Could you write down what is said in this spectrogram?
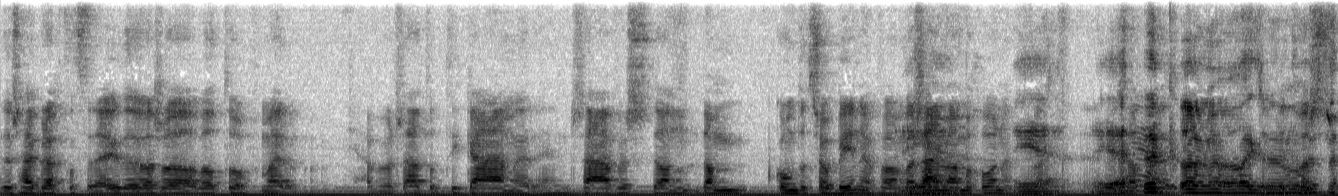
dus hij bracht ons erin, dat was wel, wel tof. Maar ja, we zaten op die kamer en s'avonds dan, dan komt het zo binnen van waar Ja. zijn we aan begonnen? Ja. Eh, Ja. dat- Dat kan ik me wel iets het, was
